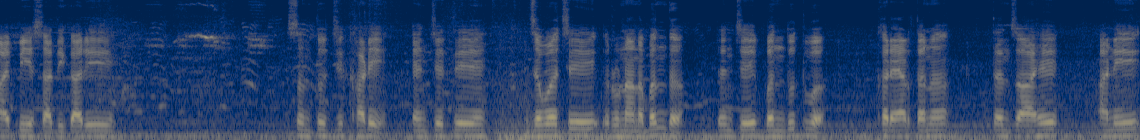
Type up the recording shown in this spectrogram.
आय पी एस अधिकारी संतोषजी खाडे यांचे ते जवळचे ऋणानुबंध त्यांचे बंधुत्व खऱ्या अर्थानं त्यांचं आहे. आणि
